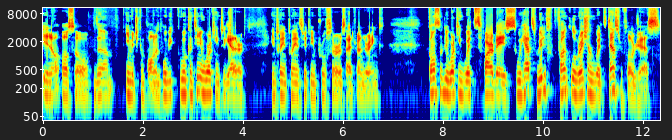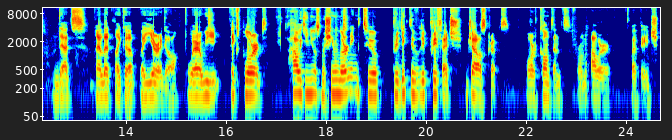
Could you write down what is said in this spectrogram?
you know also the image component. We'll be we'll continue working together in 2023 to improve server-side rendering. Constantly working with Firebase. We had really fun collaboration with TensorFlow.js that I led like a, a year ago, where we explored how we can use machine learning to predictively prefetch JavaScript or content from our web page.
